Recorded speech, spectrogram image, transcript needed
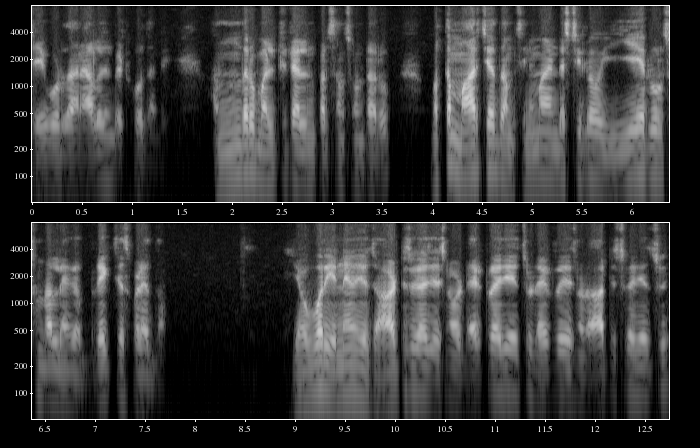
చేయకూడదు అని ఆలోచన పెట్టుకోదండి అందరూ మల్టీ టాలెంట్ పర్సన్స్ ఉంటారు. మొత్తం మార్చేద్దాం. సినిమా ఇండస్ట్రీలో ఏ రూల్స్ ఉండాలని బ్రేక్ చేసి పడేద్దాం. ఎవరు ఎన్నైనా చేయొచ్చు. ఆర్టిస్ట్గా చేసిన వాడు డైరెక్టర్గా చేయొచ్చు డైరెక్టర్ చేసిన వాడు ఆర్టిస్ట్గా చేయొచ్చు.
